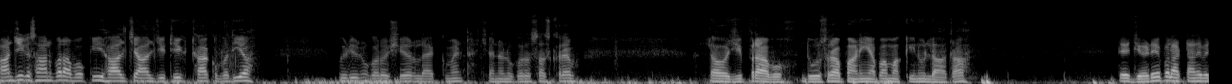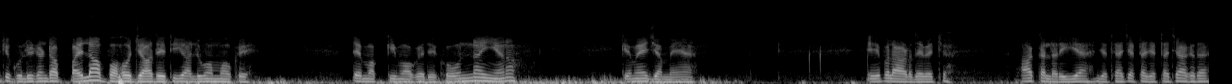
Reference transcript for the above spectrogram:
ਹਾਂਜੀ ਕਿਸਾਨ ਭਰਾਵੋ, ਕੀ ਹਾਲ ਚਾਲ ਜੀ ਠੀਕ ਠਾਕ ਵਧੀਆ। ਵੀਡੀਓ ਨੂੰ ਕਰੋ ਸ਼ੇਅਰ ਲਾਈਕ ਕਮੈਂਟ ਚੈਨਲ ਨੂੰ ਕਰੋ ਸਬਸਕ੍ਰਾਈਬ ਲਓ ਜੀ ਭਰਾਵੋ, ਦੂਸਰਾ ਪਾਣੀ ਆਪਾਂ ਮੱਕੀ ਨੂੰ ਲਾਤਾ। ਤੇ ਜਿਹੜੇ ਪਲਾਟਾਂ ਦੇ ਵਿੱਚ ਗੁੱਲੀ ਡੰਡਾ ਪਹਿਲਾਂ ਬਹੁਤ ਜ਼ਿਆਦਾ ਸੀ ਆਲੂਆਂ ਮੌਕੇ, ਤੇ ਮੱਕੀ ਮੌਕੇ ਦੇਖੋ ਉਹਨਾਂ ਹੀ ਆ ਨਾ, ਕਿਵੇਂ ਜੰਮੇ ਆ। ਇਹ ਪਲਾਟ ਦੇ ਵਿੱਚ ਆਹ ਕਲਰ ਹੀ ਆ ਜਿੱਥੇ ਆ ਚਿੱਟਾ ਚਿੱਟਾ ਝਾਕਦਾ।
